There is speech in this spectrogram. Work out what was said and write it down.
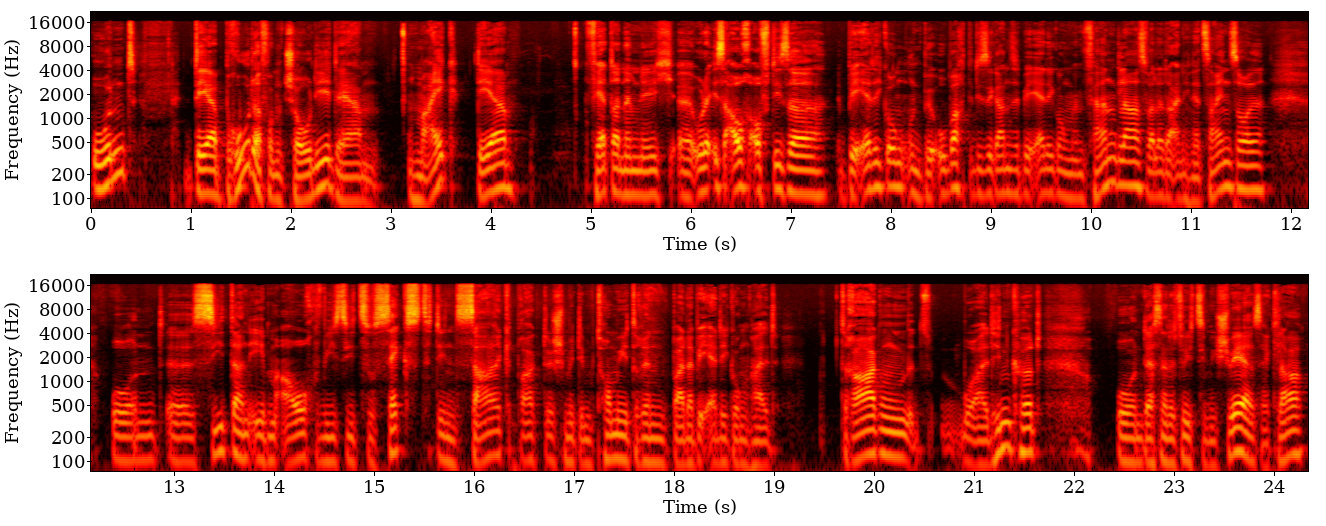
Und der Bruder vom Jody, der Mike, der fährt dann nämlich äh, oder ist auch auf dieser Beerdigung und beobachtet diese ganze Beerdigung mit dem Fernglas, weil er da eigentlich nicht sein soll. Und äh, sieht dann eben auch, wie sie zu sechst den Sarg praktisch mit dem Tommy drin bei der Beerdigung halt tragen, wo er halt hingehört. Und das ist natürlich ziemlich schwer, ist ja klar.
